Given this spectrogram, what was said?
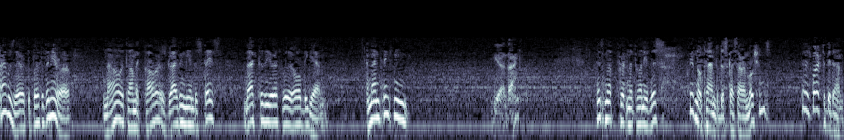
I was there at the birth of an era. Now atomic power is driving me into space, back to the Earth where it all began. And I'm thinking Yeah, Doc? it's not pertinent to any of this. We've no time to discuss our emotions. There's work to be done.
